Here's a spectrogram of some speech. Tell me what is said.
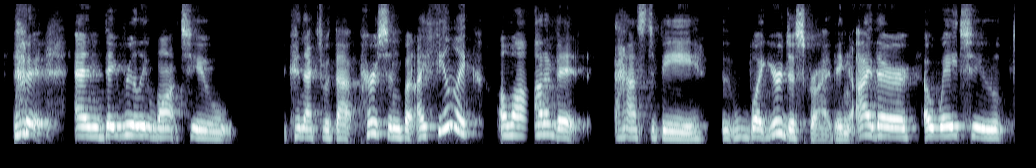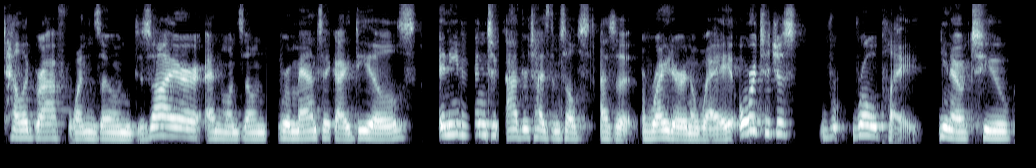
and they really want to connect with that person. But I feel like a lot of it has to be what you're describing either a way to telegraph one's own desire and one's own romantic ideals and even to advertise themselves as a writer in a way or to just r- role play you know to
